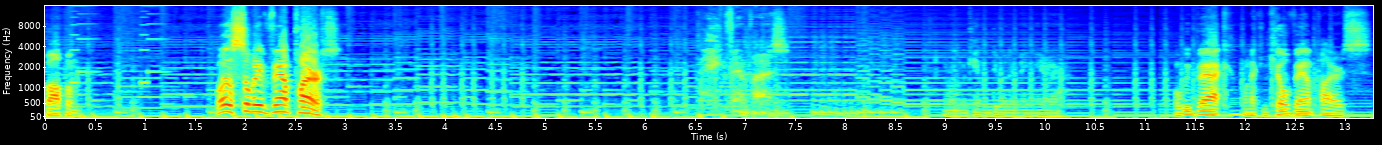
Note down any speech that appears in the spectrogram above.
Pop them. Why are there so many vampires? I hate vampires. We can't do anything here. We'll be back when I can kill vampires.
